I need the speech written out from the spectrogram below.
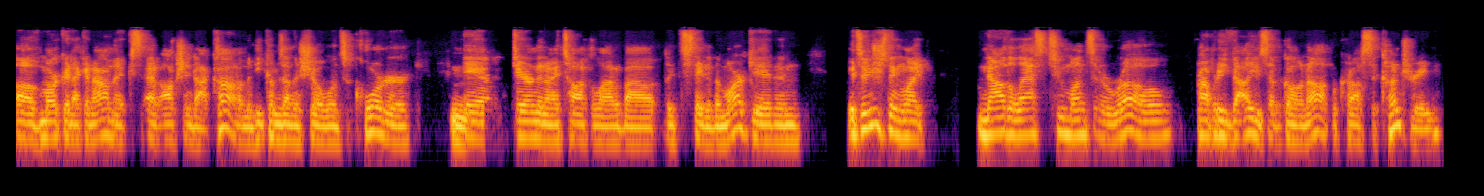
of market economics at auction.com, and he comes on the show once a quarter. Mm. And Daren and I talk a lot about the state of the market. And it's interesting, like now the last two months in a row, property values have gone up across the country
